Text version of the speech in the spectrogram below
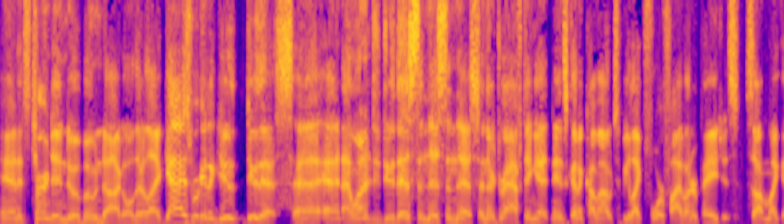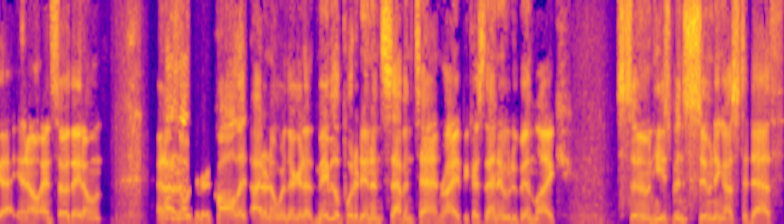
and it's turned into a boondoggle. They're like, guys, we're gonna do do this, uh, and I wanted to do this and this and this, and they're drafting it, and it's gonna come out to be like four or five hundred pages, something like that, you know. And so they don't, and I don't know what they're gonna call it. I don't know when they're gonna. Maybe they'll put it in in seven ten, right? Because then it would have been like soon. He's been sooning us to death.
